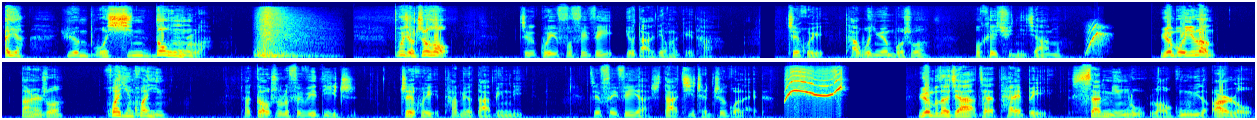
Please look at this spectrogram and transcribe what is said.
哎呀，渊博心动了。不久之后，这个贵妇菲菲又打个电话给他，这回他问渊博说：“我可以去你家吗？”渊博一愣。当然说欢迎欢迎，他告诉了菲菲地址。这回他没有搭宾利，这菲菲呀是搭计程车过来的。渊博的家在台北三明路老公寓的二楼，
